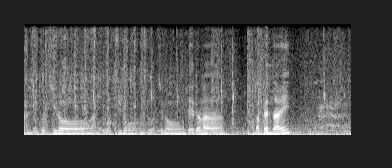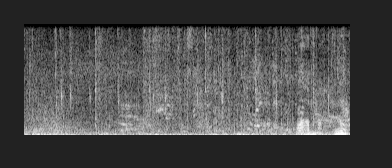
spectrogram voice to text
안 죽었지롱 안 죽었지롱 안 죽었지롱 내려놔. 난 뺀다잉. 와 엄마 뭐야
